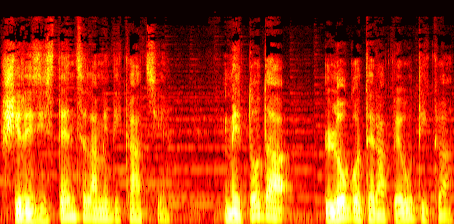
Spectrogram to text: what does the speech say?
și rezistență la medicație. Metoda logoterapeutică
